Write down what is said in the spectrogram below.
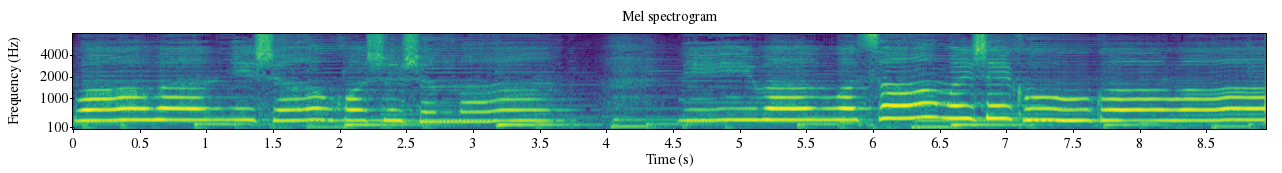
我问你生活是什么？你问我曾为谁哭过？我。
